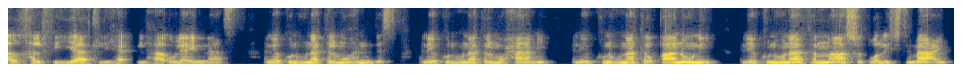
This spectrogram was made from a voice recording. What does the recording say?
الخلفيات لهؤلاء الناس. أن يكون هناك المهندس أن يكون هناك المحامي أن يكون هناك القانوني أن يكون هناك الناشط والاجتماعي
